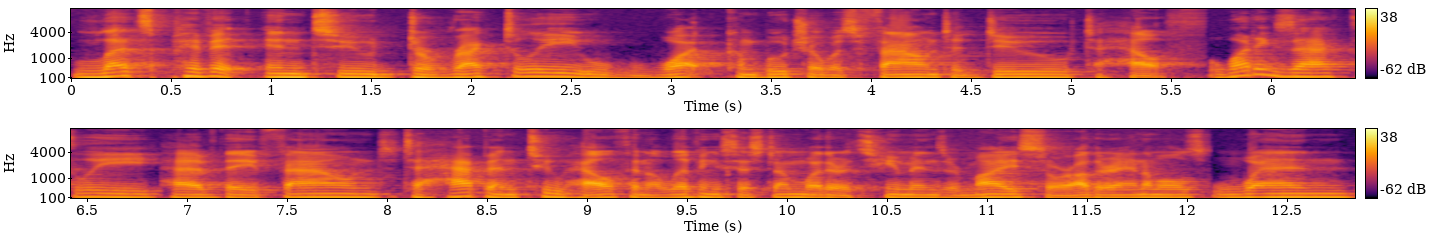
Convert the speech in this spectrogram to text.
let's pivot into directly what kombucha was found to do to health. What exactly have they found to happen to health in a living system, whether it's humans or mice or other animals, when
